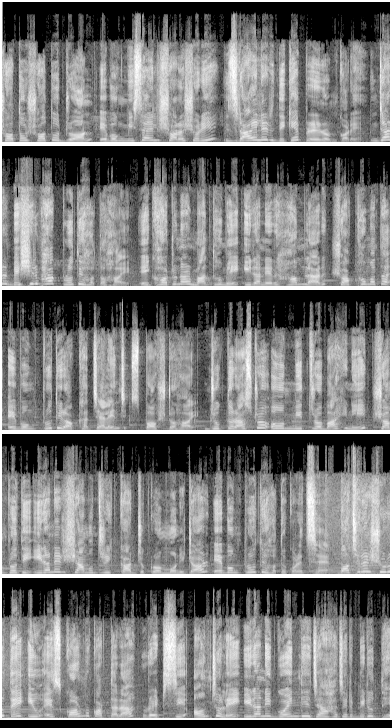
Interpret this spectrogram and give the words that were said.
শত শত ড্রোন এবং মিসাইল সরাসরি ইসরায়েলের দিকে প্রেরণ করে, যার বেশিরভাগ প্রতিহত হয়। এই ঘটনার মাধ্যমে ইরানের হামলার সক্ষমতা এবং প্রতিরক্ষা চ্যালেঞ্জ স্পষ্ট হয়। যুক্তরাষ্ট্র ও মিত্র বাহিনী সম্প্রতি ইরানের সামুদ্রিক কার্যক্রম মনিটর এবং প্রতিহত করেছে। বছরের শুরুতে ইউএস কর্মকর্তারা রেড সি অঞ্চলে ইরানি গোয়েন্দি জাহাজের বিরুদ্ধে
